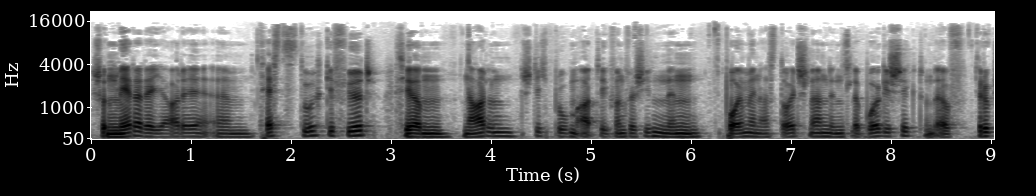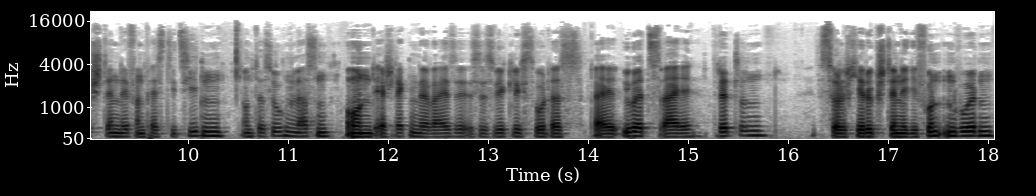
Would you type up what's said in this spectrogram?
schon mehrere Jahre ähm, Tests durchgeführt. Sie haben Nadeln stichprobenartig von verschiedenen Bäumen aus Deutschland ins Labor geschickt und auf Rückstände von Pestiziden untersuchen lassen. Und erschreckenderweise ist es wirklich so, dass bei über zwei Dritteln solche Rückstände gefunden wurden.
